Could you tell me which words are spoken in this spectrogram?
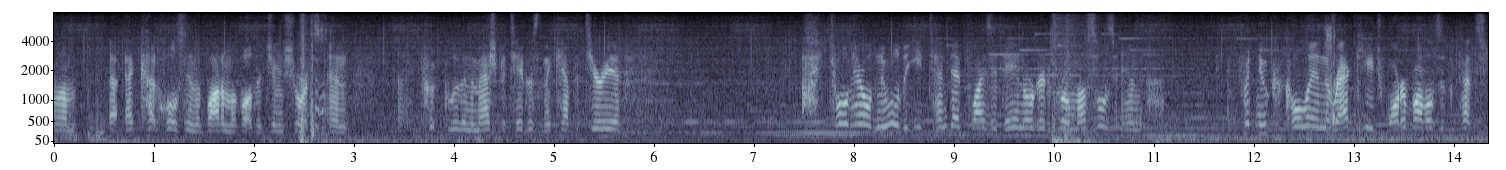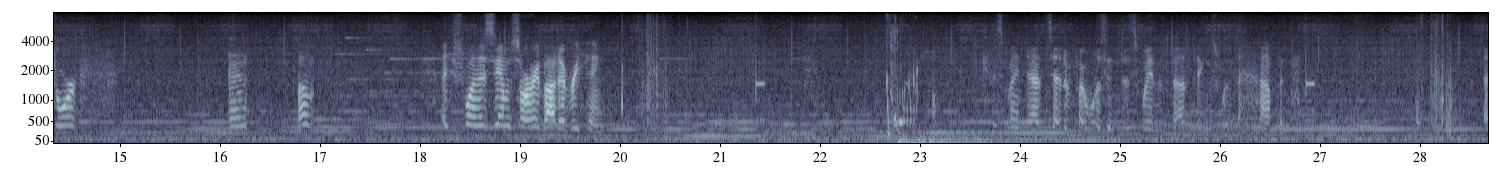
Um, I, I cut holes in the bottom of all the gym shorts and I put glue in the mashed potatoes in the cafeteria. I told Harold Newell to eat 10 dead flies a day in order to grow muscles, and uh, put Nuka-Cola in the rat cage water bottles at the pet store. And, um, I just wanted to say I'm sorry about everything. My dad said if I wasn't this way, that bad things wouldn't happen. I,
